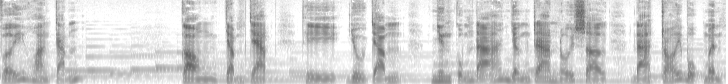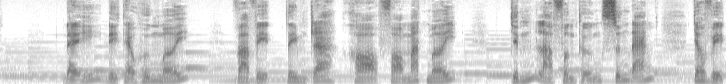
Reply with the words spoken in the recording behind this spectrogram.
với hoàn cảnh. Còn chậm chạp thì dù chậm, nhưng cũng đã nhận ra nỗi sợ đã trói buộc mình để đi theo hướng mới và việc tìm ra kho format mới chính là phần thưởng xứng đáng cho việc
